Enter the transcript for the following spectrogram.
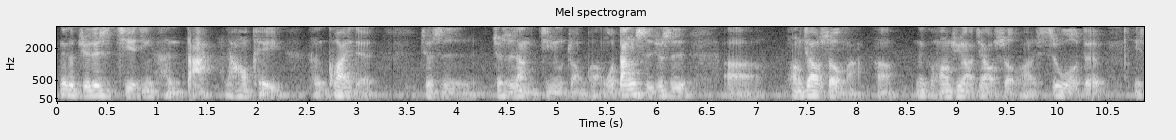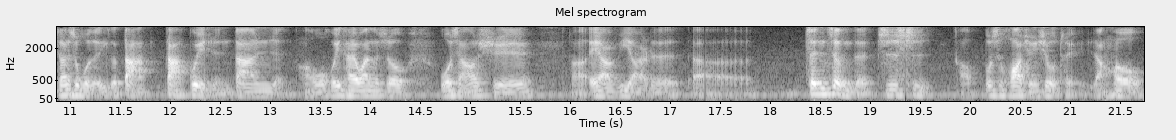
那个绝对是捷径很大，然后可以很快的，就是就是让你进入状况。我当时就是呃。黄教授嘛，啊，那个黄君尧教授啊，是我的，也算是我的一个大大贵人、大恩人啊。我回台湾的时候，我想要学啊 AR VR 的呃真正的知识，好，不是花拳绣腿。然后，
